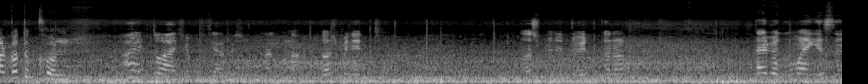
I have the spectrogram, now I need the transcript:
আর কতক্ষণ? আই তো আসে বলছি আর বেশি লাগবো না। দশ মিনিট। দশ মিনিট ওয়েট করো। তাইবা ঘুমাই গেছে।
